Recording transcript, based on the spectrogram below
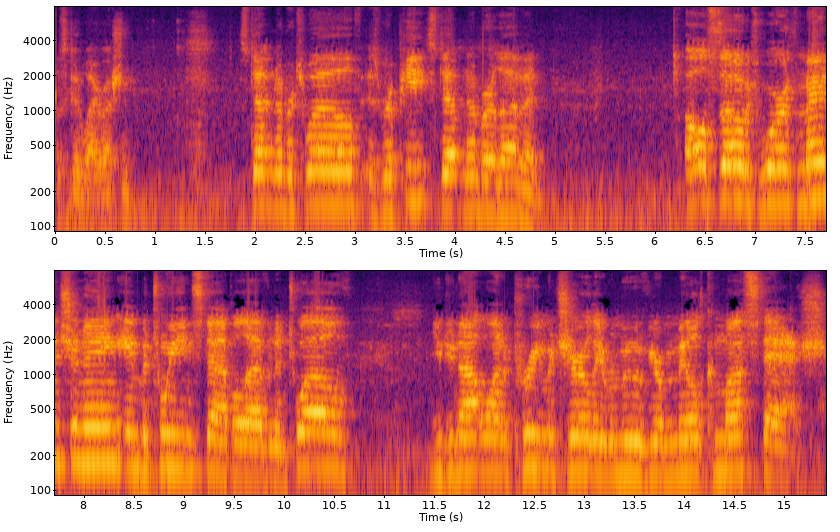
That's a good white Russian. Step number 12 is repeat step number 11. Also, it's worth mentioning in between step 11 and 12, you do not want to prematurely remove your milk mustache.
